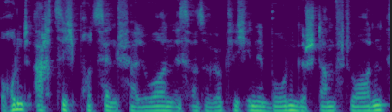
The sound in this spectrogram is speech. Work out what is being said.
rund 80 Prozent verloren, ist also wirklich in den Boden gestampft worden.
